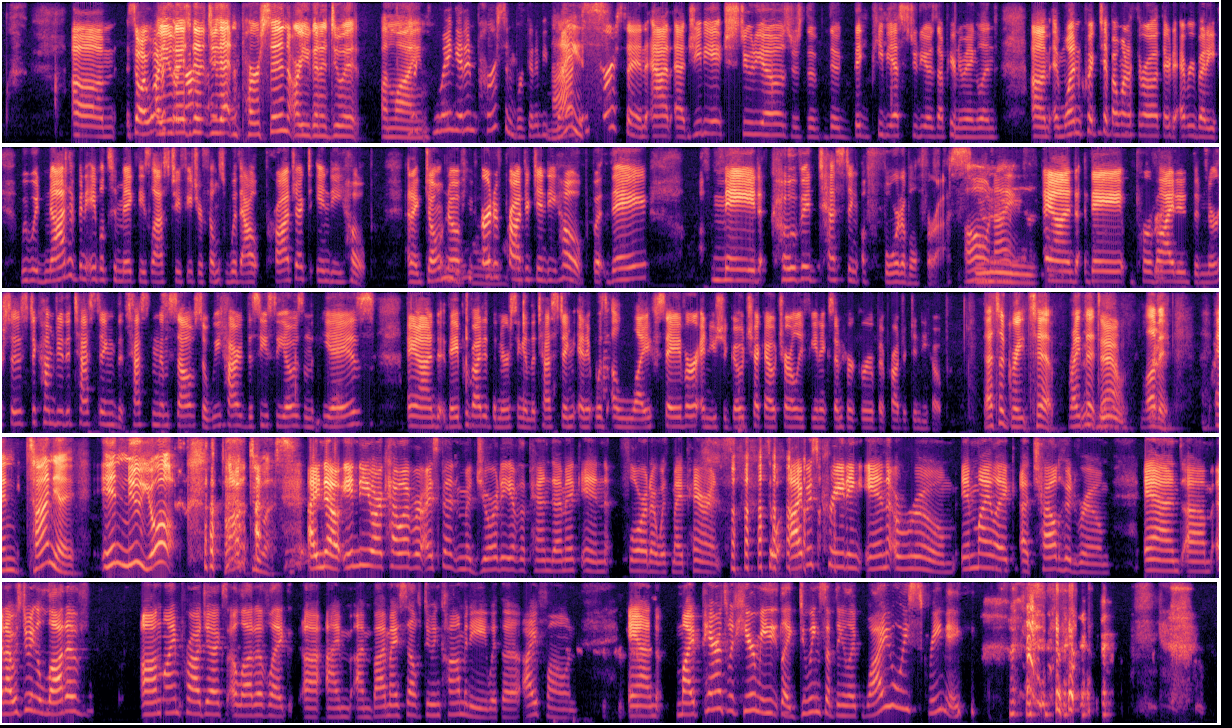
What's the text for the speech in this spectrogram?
um so I want Are you guys going to do that in person? Or are you going to do it online. We're doing it in person. We're going to be nice. back in person at at GBH Studios. There's the the big PBS studios up here in New England. Um, and one quick tip I want to throw out there to everybody: we would not have been able to make these last two feature films without Project Indie Hope. And I don't know if you've heard of Project Indie Hope, but they made COVID testing affordable for us. Oh, nice. And they provided the nurses to come do the testing, the testing themselves. So we hired the CCOs and the PAs, and they provided the nursing and the testing, and it was a lifesaver. And you should go check out Charlie Phoenix and her group at Project Indie Hope. That's a great tip. Write that mm-hmm. down. Love it. And Tanya, in New York, talk to us. I know. In New York, however, I spent majority of the pandemic in Florida with my parents. so I was creating in a room, in my like a childhood room, and um, and I was doing a lot of online projects, a lot of like uh, I'm I'm by myself doing comedy with an iPhone. And my parents would hear me like doing something like, why are you always screaming?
